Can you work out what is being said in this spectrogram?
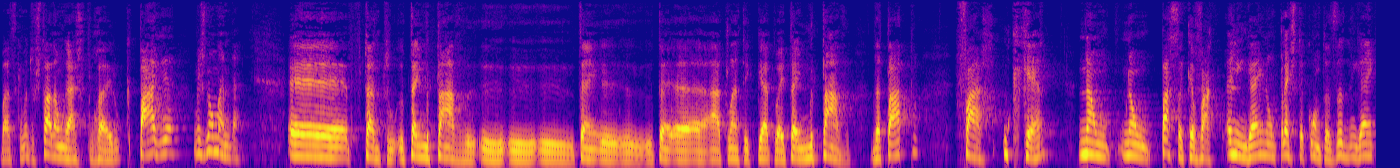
basicamente. O Estado é um gajo porreiro que paga, mas não manda. Portanto, tem metade, eh, eh, eh, tem, eh, tem, a a Atlantic Gateway tem metade da TAP, faz o que quer, não, não passa cavaco a ninguém, não presta contas a ninguém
